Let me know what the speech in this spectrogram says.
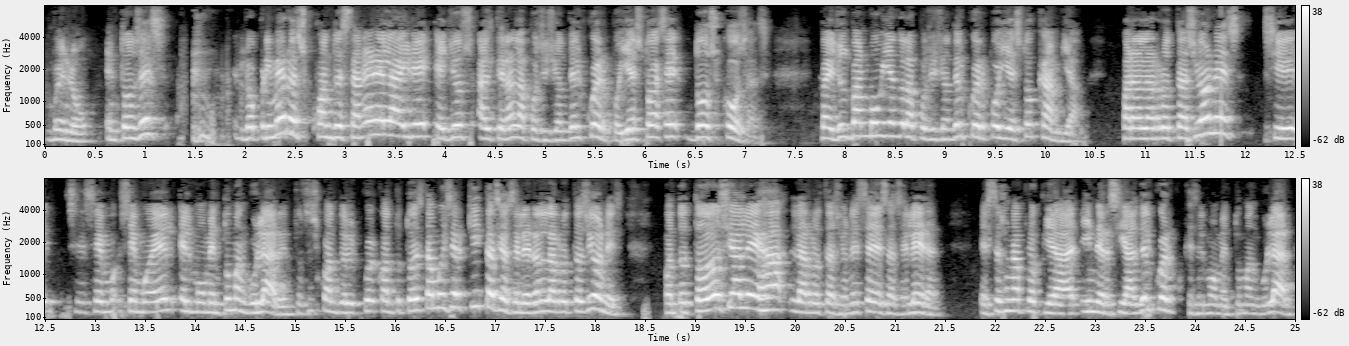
Bueno, entonces, lo primero es cuando están en el aire, ellos alteran la posición del cuerpo y esto hace dos cosas. Ellos van moviendo la posición del cuerpo y esto cambia. Para las rotaciones, se, se, mueve el, momento angular. Entonces, cuando, el, cuando todo está muy cerquita, se aceleran las rotaciones. Cuando todo se aleja, las rotaciones se desaceleran. Esta es una propiedad inercial del cuerpo, que es el momento angular.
